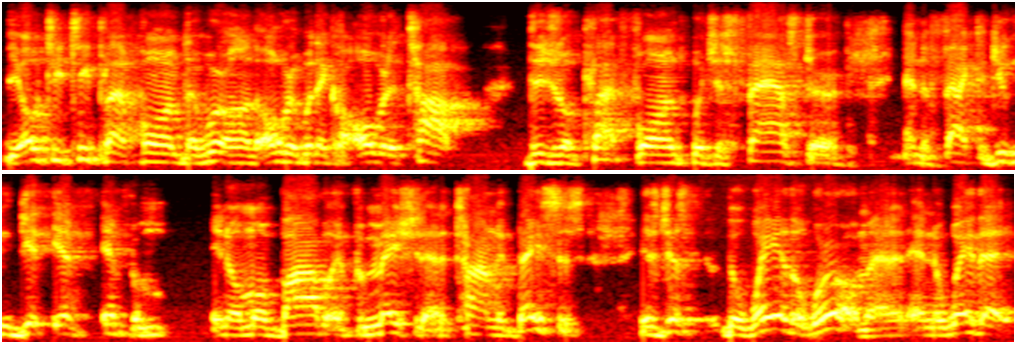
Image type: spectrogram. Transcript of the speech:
the OTT platforms that we're on, the over, what they call over the top digital platforms, which is faster, and the fact that you can get info, you know, more viable information at a timely basis is just the way of the world, man, and the way that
